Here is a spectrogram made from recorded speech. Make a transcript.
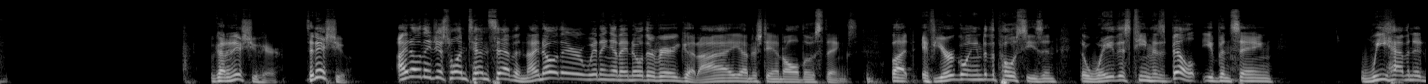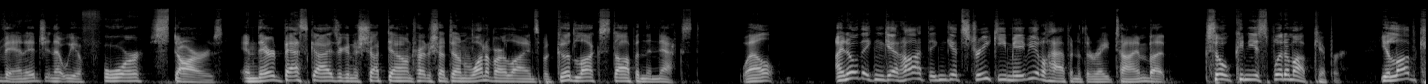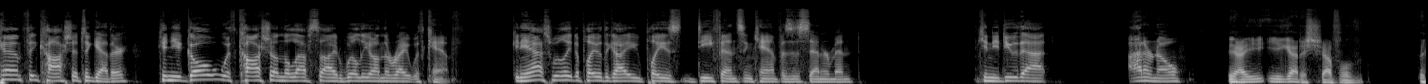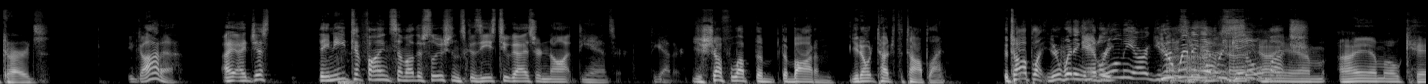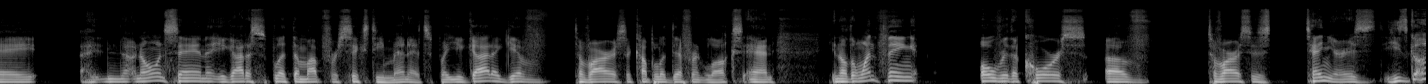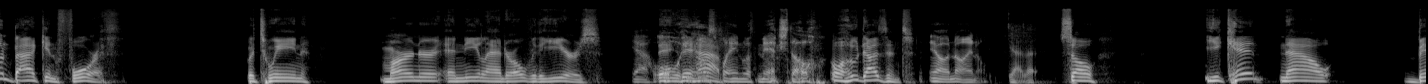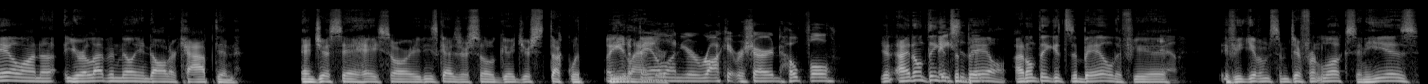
we got an issue here. It's an issue. I know they just won 10 7. I know they're winning and I know they're very good. I understand all those things. But if you're going into the postseason, the way this team has built, you've been saying, we have an advantage in that we have four stars, and their best guys are going to shut down, try to shut down one of our lines, but good luck stopping the next. Well, I know they can get hot, they can get streaky. Maybe it'll happen at the right time, but so can you split them up, Kyper? You love Kampf and Kase together. Can you go with Kase on the left side, Willie on the right with Kampf? Can you ask Willie to play with a guy who plays defense and Kampf as a centerman? Can you do that? I don't know. Yeah, you, you got to shuffle the cards. You gotta. I, I just they need to find some other solutions because these two guys are not the answer together. you shuffle up the, the bottom. You don't touch the top line. The top line, you're winning The every. only argument you're winning you have every so game. much. I am. I am okay. I, no, no one's saying that you got to split them up for sixty minutes, but you got to give Tavares a couple of different looks. And you know, the one thing over the course of Tavares's tenure is he's gone back and forth between Marner and Nylander over the years. Yeah. They- oh, they he loves have. playing with Mitch though. Well, who doesn't? No, oh, no, I know. Yeah, that, So you can't now bail on a, your $11 million captain and just say, hey, sorry, these guys are so good. You're stuck with Are you going to bail on your Rocket Richard? Hopeful. I don't think it's a of the- bail. I don't think it's a bail if you Yeah. if you give him some different looks. And he is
